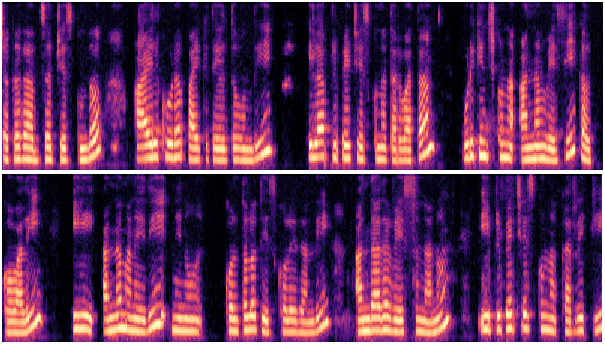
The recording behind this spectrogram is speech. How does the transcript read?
చక్కగా అబ్జర్వ్ చేసుకుందో ఆయిల్ కూడా పైకి తేలుతూ ఉంది. ఇలా ప్రిపేర్ చేసుకున్న తర్వాత ఉడికించుకున్న అన్నం వేసి కలుపుకోవాలి. ఈ అన్నం అనేది నేను కొలతలో తీసుకోలేదండి అందాద వేస్తున్నాను. ఈ ప్రిపేర్ చేసుకున్న కర్రీకి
